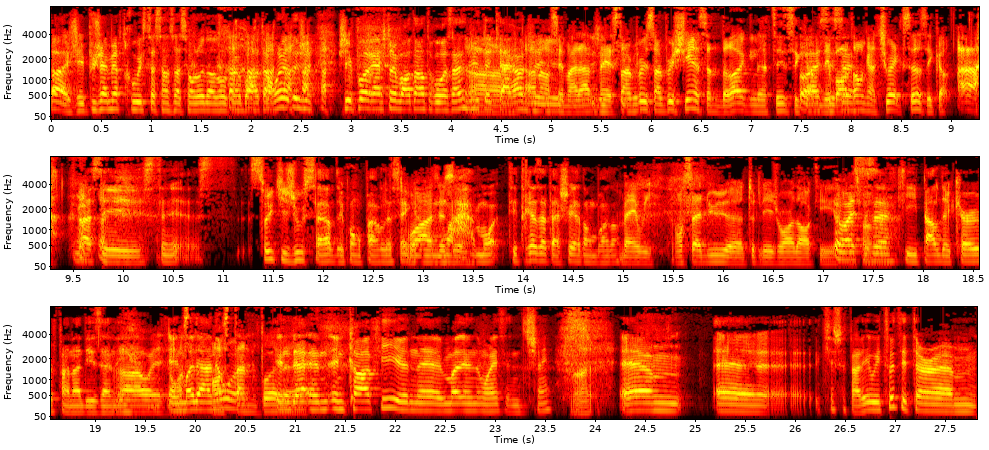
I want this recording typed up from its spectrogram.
Ah, j'ai plus jamais retrouvé cette sensation-là dans aucun bâton. Là, j'ai- pas racheté un bâton à 300, lui, était 40. ah, non c'est malade mais c'est un peu c'est un peu chiant c'est une drogue là tu sais c'est comme ça. bâtons quand tu joues avec ça c'est comme ah Ah, c'est- ceux qui jouent savent de quoi on parle. là. C'est Ouais, moi, moi, t'es très attaché à ton bâton. ben oui on salue euh, tous les joueurs de hockey ouais, euh, c'est ça, qui parle de curve pendant des années. Ah ouais, Une on Modano, on pas une, de- une, une coffee, une, euh, une- ouais, c'est une chaîne. Ouais. Euh, euh, qu'est-ce que je parlais? Oui, toi, t'es un, euh,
